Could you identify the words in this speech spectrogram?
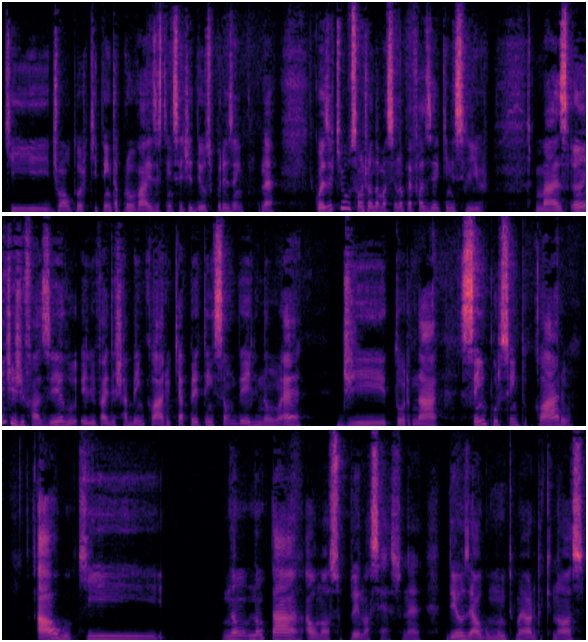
que, de um autor que tenta provar a existência de Deus, por exemplo, né? Coisa que o São João Damasceno vai fazer aqui nesse livro. Mas antes de fazê-lo, ele vai deixar bem claro que a pretensão dele não é de tornar 100% claro algo que não não está ao nosso pleno acesso, né? Deus é algo muito maior do que nós,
